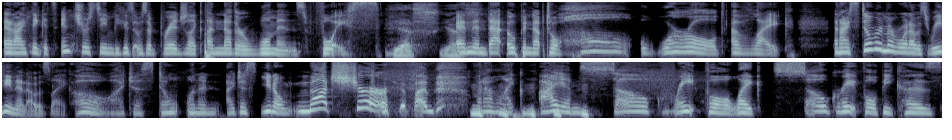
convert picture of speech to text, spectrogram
And I think it's interesting because it was a bridge like another woman's voice. Yes, yes. And then that opened up to a whole world of like, and I still remember when I was reading it, I was like, oh, I just don't want to, I just, you know, not sure if I'm, but I'm like, I am so grateful, like, so grateful because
